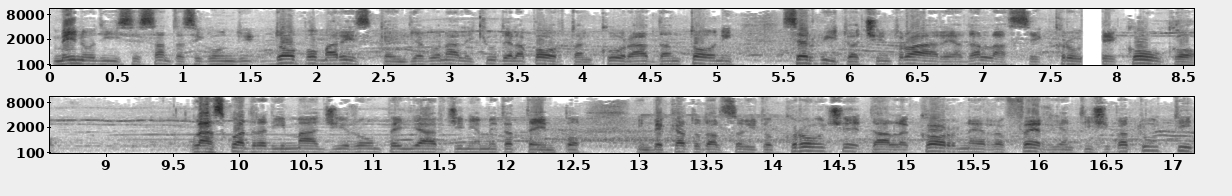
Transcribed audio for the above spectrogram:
Meno di 60 secondi dopo Maresca in diagonale chiude la porta ancora ad Antoni, servito a centro area dall'asse Croce Couco. La squadra di Maggi rompe gli argini a metà tempo, imbeccato dal solito Croce, dal corner Ferri anticipa tutti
